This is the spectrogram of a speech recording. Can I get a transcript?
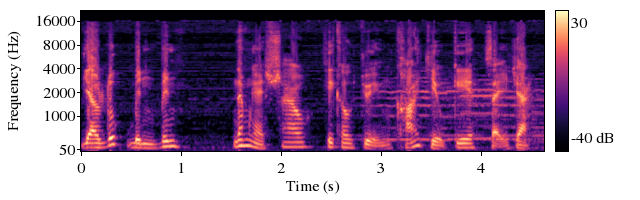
vào lúc bình minh, năm ngày sau khi câu chuyện khó chịu kia xảy ra.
